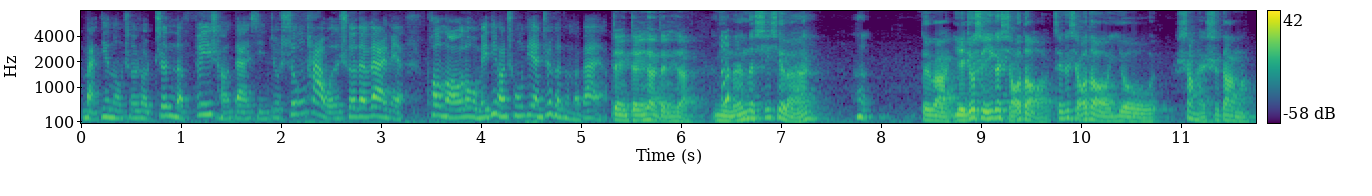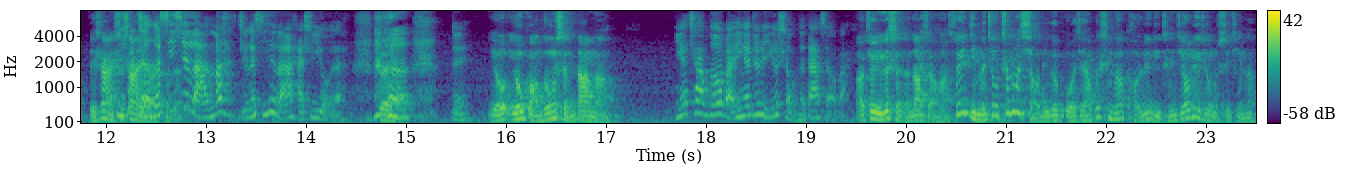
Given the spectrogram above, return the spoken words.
买电动车的时候，真的非常担心，就生怕我的车在外面抛锚了，我没地方充电，这可怎么办呀？等等一下，等一下，你们的新西兰。对吧？也就是一个小岛，这个小岛有上海市大吗？比上海市大一点。整个新西兰吧，整个新西兰还是有的。对 对，有有广东省大吗？应该差不多吧，应该就是一个省的大小吧。啊，就一个省的大小哈，所以你们就这么小的一个国家，为什么要考虑里程焦虑这种事情呢？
